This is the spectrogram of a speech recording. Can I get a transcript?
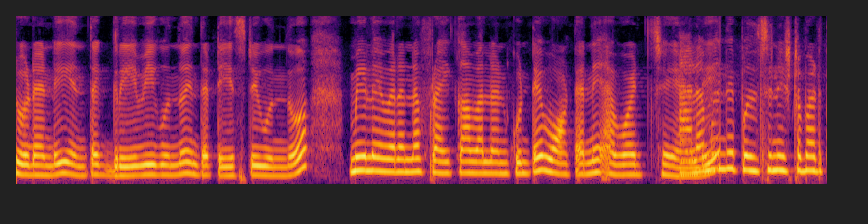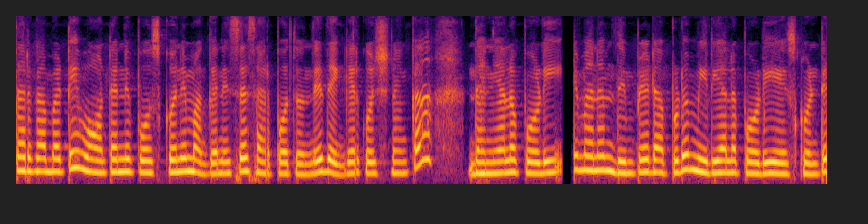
చూడండి ఎంత గ్రేవీగా ఉందో ఎంత టేస్టీగా ఉందో. మీరు ఎవరైనా ఫ్రై కావాలనుకుంటే వాటర్ని అవాయిడ్ చేయాలి చాలా మంది పులుసుని ఇష్టపడతారు కాబట్టి కాబట్టి వాటర్ని పోసుకొని మగ్గనిస్తే సరిపోతుంది. దగ్గరకు వచ్చినాక ధనియాల పొడి మనం దింపేటప్పుడు మిరియాల పొడి వేసుకుంటే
